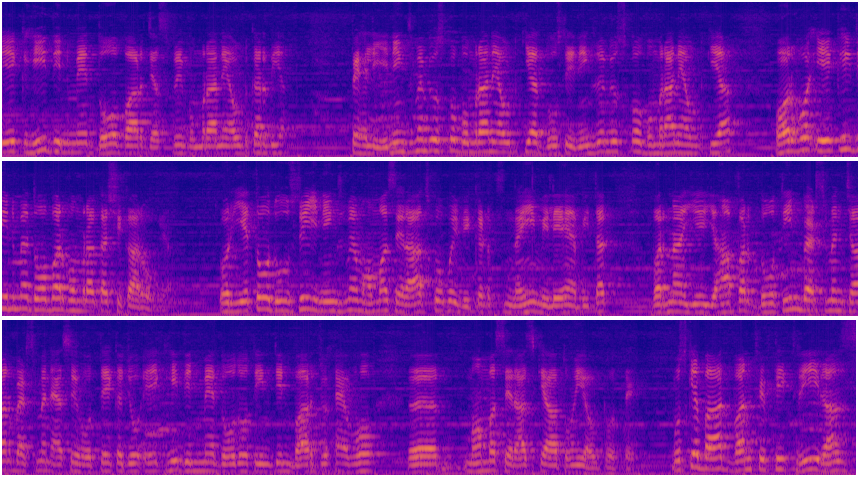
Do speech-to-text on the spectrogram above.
एक ही दिन में दो बार जसप्रीत बुमराह ने आउट कर दिया। पहली इनिंग्स में भी उसको बुमराह ने आउट किया, दूसरी इनिंग्स में भी उसको बुमराह ने आउट किया और वो एक ही दिन में दो बार बुमराह का शिकार हो गया। और ये तो दूसरी इनिंग्स में मोहम्मद सिराज को कोई विकेट नहीं मिले हैं अभी तक, वरना ये यहाँ पर दो तीन बैट्समैन चार बैट्समैन ऐसे होते कि जो एक ही दिन में दो दो तीन तीन बार जो है वो मोहम्मद सिराज के हाथों ही आउट होते उसके बाद 153 रन्स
